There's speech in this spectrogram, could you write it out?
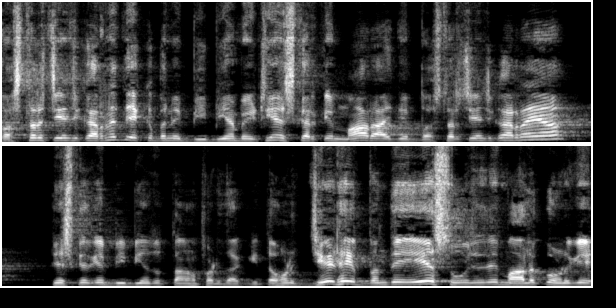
ਬਸਤਰ ਚੇਂਜ ਕਰਨੇ ਤੇ ਇੱਕ ਬੰਨੇ ਬੀਬੀਆਂ ਬੈਠੀਆਂ, ਇਸ ਕਰਕੇ ਮਹਾਰਾਜ ਦੇ ਬਸਤਰ ਚੇਂਜ ਕਰ ਰਹੇ ਆ। ਇਸ ਕਰਕੇ ਬੀਬੀਆਂ ਤੋਂ ਤਾਂ ਪਰਦਾ ਕੀਤਾ। ਹੁਣ ਜਿਹੜੇ ਬੰਦੇ ਇਹ ਸੋਚ ਦੇ ਮਾਲਕ ਹੋਣਗੇ,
